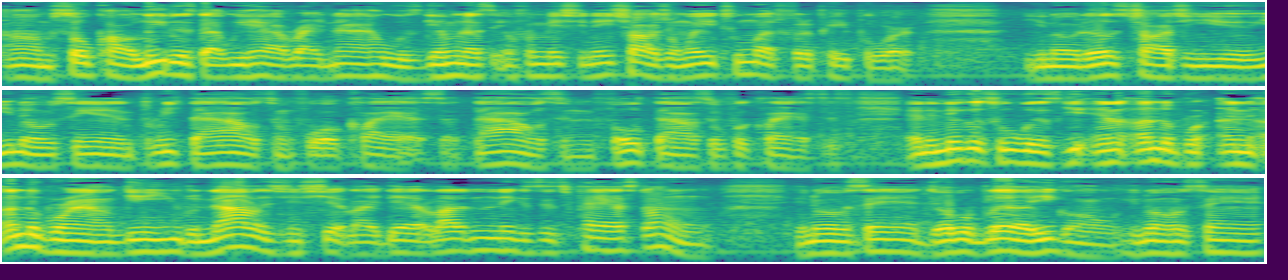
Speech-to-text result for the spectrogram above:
um, so-called leaders that we have right now who is giving us information, they charging way too much for the paperwork. You know, those charging you, you know, i'm saying three thousand for a class, a thousand, four thousand for classes, and the niggas who was getting under in underground getting you the knowledge and shit like that. A lot of the niggas is passed on. You know what I'm saying? Double Blair, he gone. You know what I'm saying?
